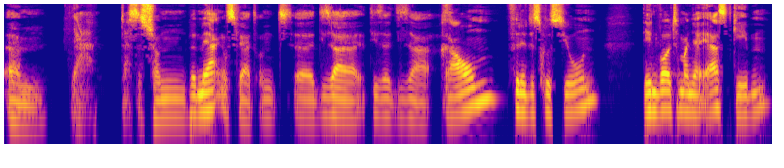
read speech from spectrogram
Ähm, ja, das ist schon bemerkenswert. Und äh, dieser, dieser, dieser Raum für eine Diskussion, den wollte man ja erst geben,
